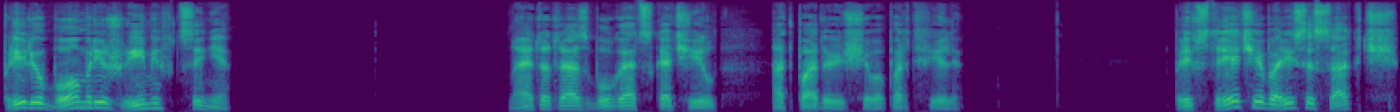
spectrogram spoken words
при любом режиме в цене. На этот раз Буга отскочил от падающего портфеля. При встрече Борис Исаакович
